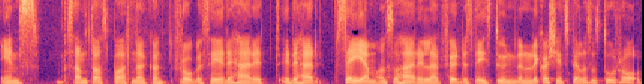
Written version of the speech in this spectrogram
ens samtalspartner kan fråga sig, är det här, ett, är det här säger man så här eller föddes det i stunden? Och det kanske inte spelar så stor roll.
